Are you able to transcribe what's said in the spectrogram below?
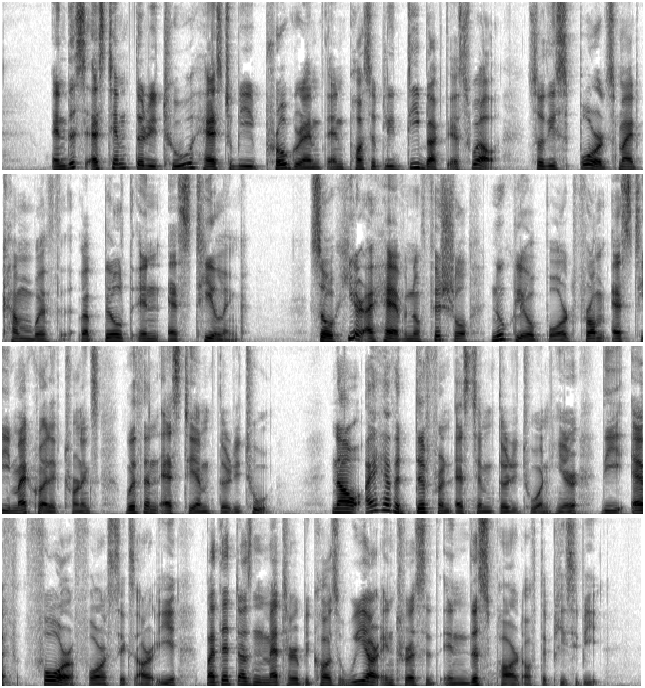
And this STM32 has to be programmed and possibly debugged as well so these boards might come with a built-in ST-Link. So here I have an official Nucleo board from ST Microelectronics with an STM32. Now I have a different STM32 on here, the F446RE, but that doesn't matter because we are interested in this part of the PCB.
